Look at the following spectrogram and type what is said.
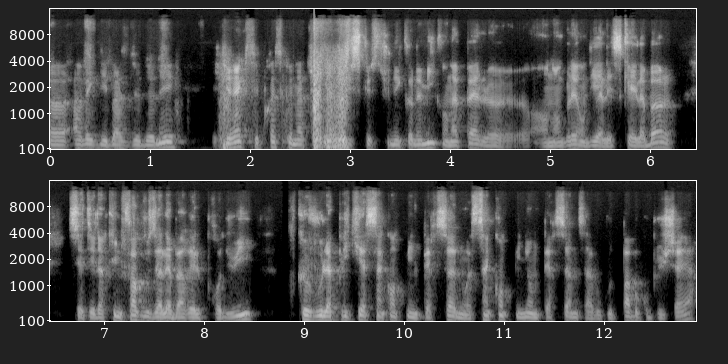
euh, avec des bases de données, je dirais que c'est presque naturel puisque c'est une économie qu'on appelle, euh, en anglais on dit elle est scalable, c'est-à-dire qu'une fois que vous allez barrer le produit, que vous l'appliquez à 50 000 personnes ou à 50 millions de personnes, ça ne vous coûte pas beaucoup plus cher,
